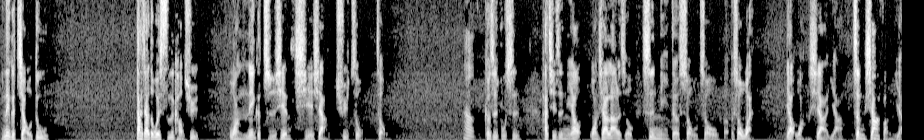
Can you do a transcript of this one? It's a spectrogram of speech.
那个角度，大家都会思考去往那个直线斜下去做走，嗯，可是不是。它其实你要往下拉的时候，是你的手肘、呃、手腕要往下压，正下方压。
